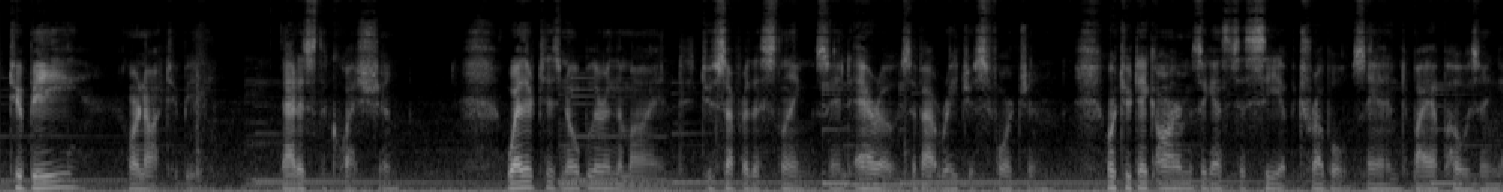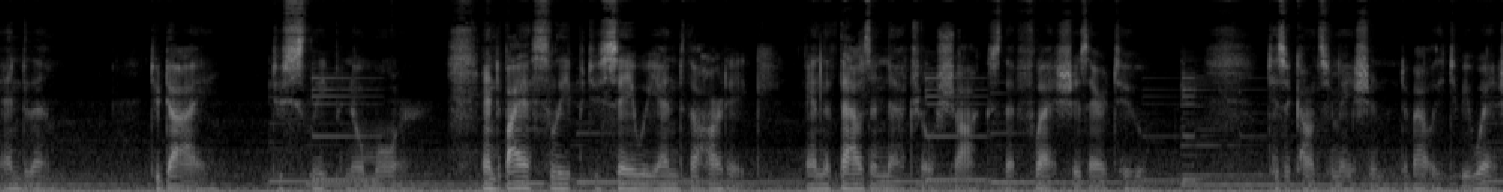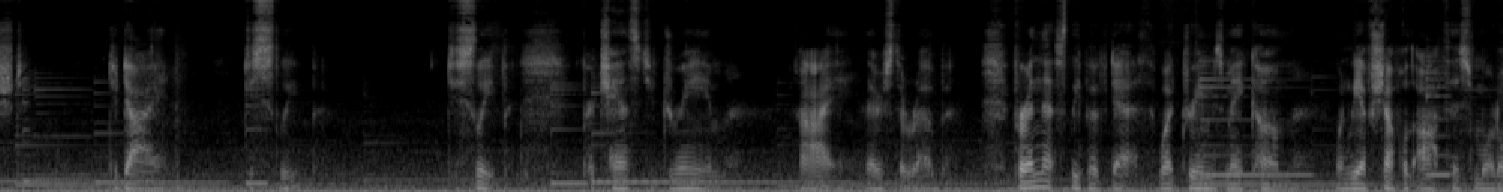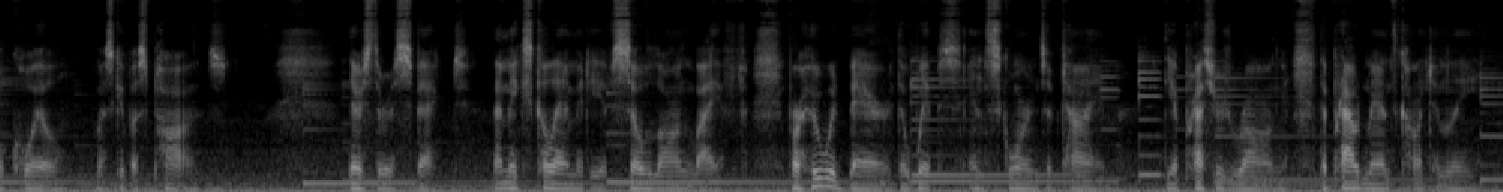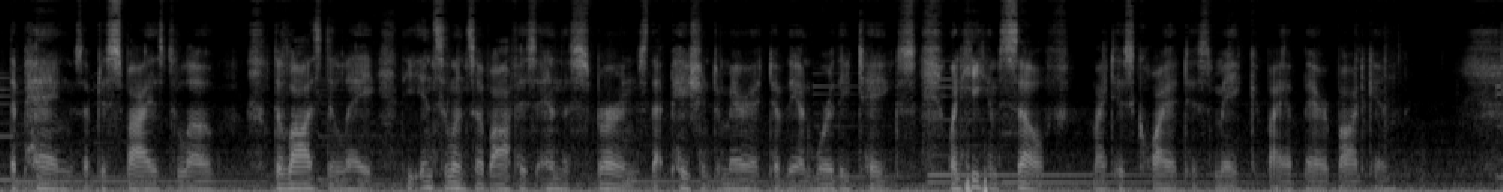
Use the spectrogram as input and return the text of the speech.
To be or not to be, that is the question. Whether 'tis nobler in the mind to suffer the slings and arrows of outrageous fortune or to take arms against a sea of troubles, and, by opposing, end them. To die, to sleep no more, and by a sleep to say we end the heartache, and the thousand natural shocks that flesh is heir to. 'Tis a consummation devoutly to be wished. To die, to sleep, to sleep, perchance to dream. Ay, there's the rub. For in that sleep of death, what dreams may come, when we have shuffled off this mortal coil, must give us pause. There's the respect that makes calamity of so long life, for who would bear the whips and scorns of time, the oppressor's wrong, the proud man's contumely, the pangs of despised love? the law's delay, the insolence of office, and the spurns that patient merit of the unworthy takes, when he himself might his quietus make by a bare bodkin,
